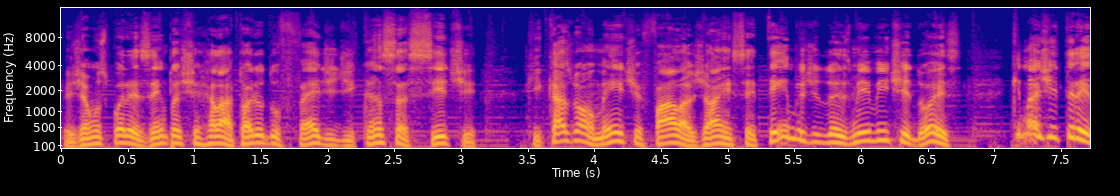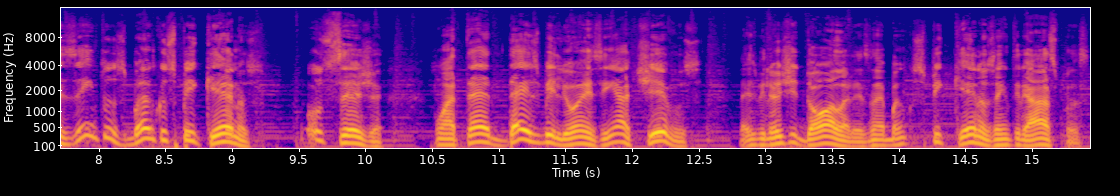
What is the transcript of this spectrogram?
Vejamos, por exemplo, este relatório do Fed de Kansas City, que casualmente fala já em setembro de 2022 que mais de 300 bancos pequenos, ou seja, com até 10 bilhões em ativos, 10 bilhões de dólares, né, bancos pequenos entre aspas,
